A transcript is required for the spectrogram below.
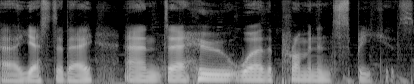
uh, yesterday, and uh, who were the prominent speakers?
